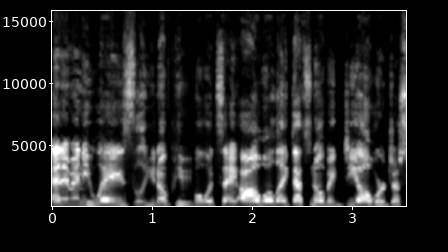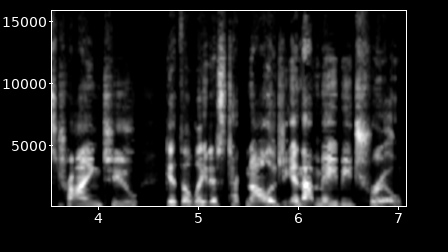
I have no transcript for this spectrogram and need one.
And in many ways, you know, people would say, oh, well, like, that's no big deal. We're just trying to get the latest technology. And that may be true.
